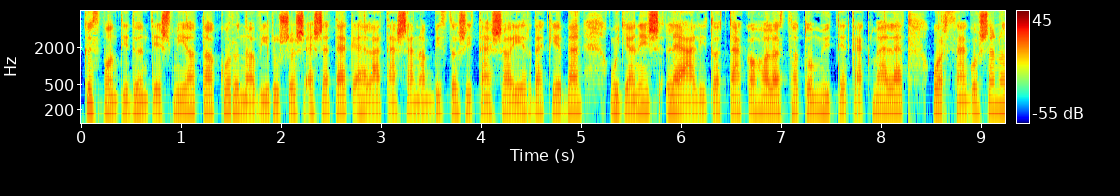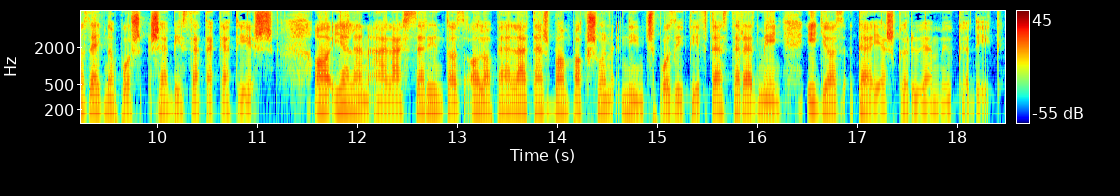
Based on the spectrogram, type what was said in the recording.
Központi döntés miatt a koronavírusos esetek ellátásának biztosítása érdekében ugyanis leállították a halasztható műtétek mellett országosan az egynapos sebészeteket is. A jelen állás szerint az alapellátásban Pakson nincs pozitív teszteredmény, így az teljes körűen működik.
